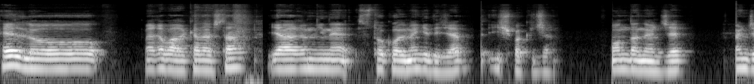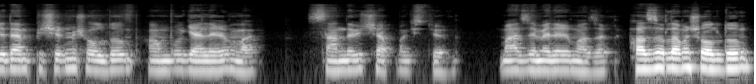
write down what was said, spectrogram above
Hello. Merhaba arkadaşlar. Yarın yine Stockholm'e gideceğim. İş bakacağım. Ondan önce önceden pişirmiş olduğum hamburgerlerim var. Sandviç yapmak istiyorum. Malzemelerim hazır. Hazırlamış olduğum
